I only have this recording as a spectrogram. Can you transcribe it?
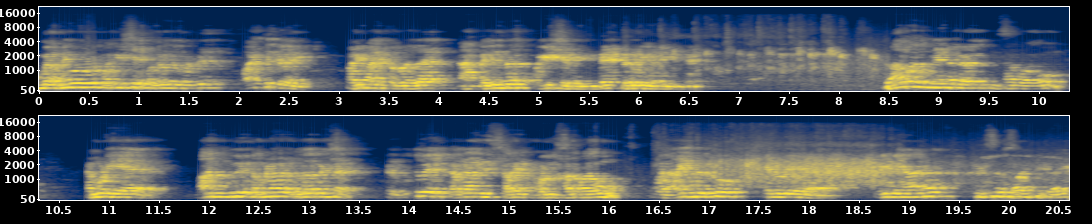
உங்கள் அனைவரோடு மகிழ்ச்சியை பகிர்ந்து கொண்டு வாழ்த்துக்களை பரிமாறிக் கொள்வதில் நான் மிகுந்த மகிழ்ச்சி அடைகின்றேன் பெருமை அடைகின்றேன். திராவிட முன்னேற்ற கழகத்தின் சார்பாகவும் நம்முடைய மாண்பு தமிழ்நாடு முதலமைச்சர் திரு முத்துவேல் கருணாநிதி ஸ்டாலின் அவர்கள் சார்பாகவும் உங்கள் அனைவருக்கும் என்னுடைய இனிமையான கிறிஸ்துமஸ் வாழ்த்துக்களை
